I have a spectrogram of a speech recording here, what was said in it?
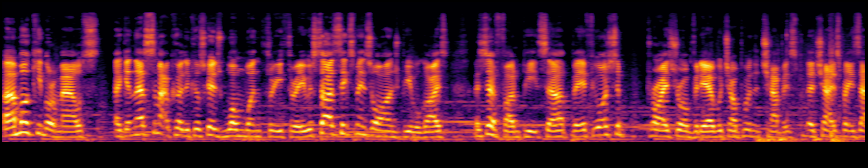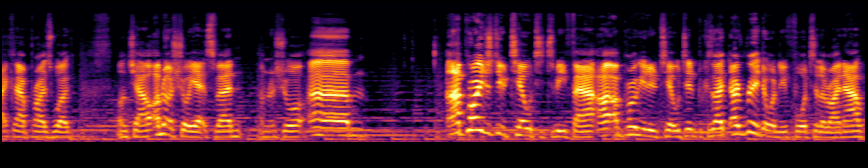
I'm on keyboard and mouse. Again, that's the map code. The code is 1133. We start at 6 minutes or 100 people, guys. It's have fun, pizza. But if you watch the prize draw video, which I'll put in the chat, the chat explain exactly how prize work on channel. I'm not sure yet, Sven. I'm not sure. Um, I'll probably just do Tilted, to be fair. I am probably going to do Tilted, because I, I, really don't want to do four Fortilla right now.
